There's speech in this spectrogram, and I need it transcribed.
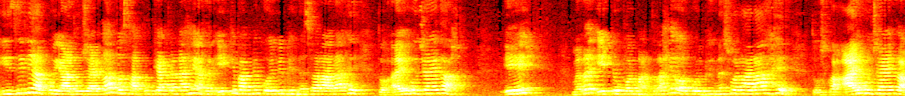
इजीली आपको याद हो जाएगा। बस आपको क्या करना है, अगर ए के बाद में कोई भी भिन्न स्वर आ रहा है तो अय हो जाएगा। ए मतलब ए के ऊपर मात्रा है और कोई भिन्न स्वर आ रहा है तो उसका आय हो जाएगा।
